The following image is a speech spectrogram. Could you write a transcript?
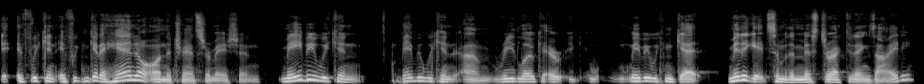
if we can if we can get a handle on the transformation, maybe we can maybe we can um, relocate or maybe we can get mitigate some of the misdirected anxiety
